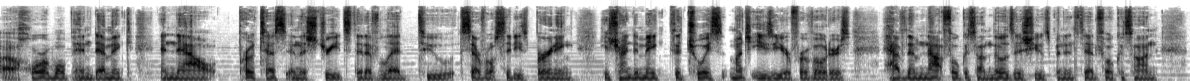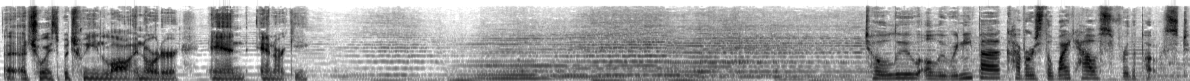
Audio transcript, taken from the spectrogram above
a horrible pandemic, and now protests in the streets that have led to several cities burning. He's trying to make the choice much easier for voters, have them not focus on those issues, but instead focus on a, choice between law and order and anarchy. Tolu Olorunnipa covers the White House for The Post.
